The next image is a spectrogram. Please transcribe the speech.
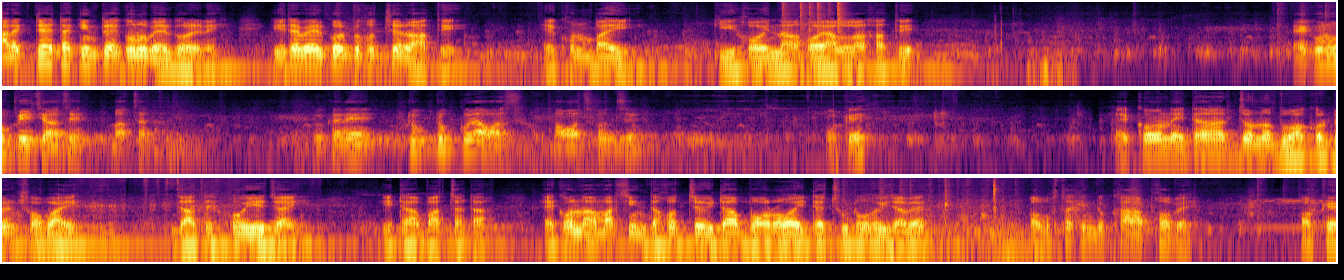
আরেকটা এটা কিন্তু এখনও বের করে নাই। এটা বের করবে হচ্ছে রাতে। এখন ভাই কি হয় না হয় আল্লাহর হাতে? এখনও বেঁচে আছে বাচ্চাটা। ওখানে টুকটুক করে আওয়াজ আওয়াজ হচ্ছে। ওকে এখন এটার জন্য দোয়া করবেন সবাই যাতে হয়ে যায় এটা বাচ্চাটা। এখন আমার চিন্তা হচ্ছে ওইটা বড় এটা ছোট হয়ে যাবে। অবস্থা কিন্তু খারাপ হবে। ওকে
